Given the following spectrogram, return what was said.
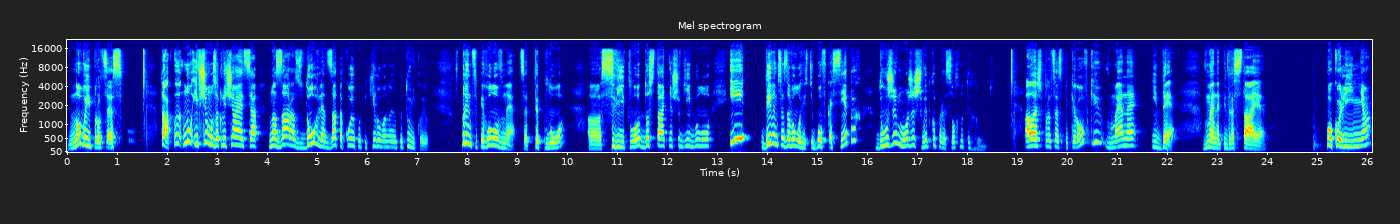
новий процес. Так, е, ну і в чому заключається на зараз догляд за такою попікірованою петунькою? В принципі, головне це тепло, е, світло достатньо, щоб їй було. І дивимося за вологістю, бо в касетах дуже може швидко пересохнути ґрунт. Але ж процес пікіровки в мене іде. В мене підростає покоління,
